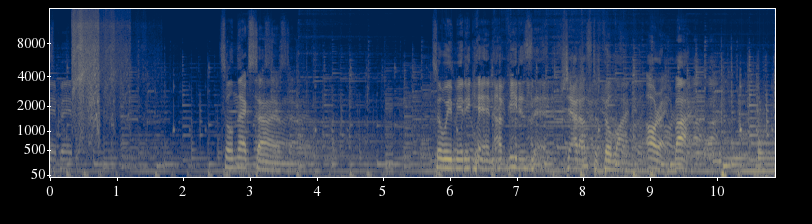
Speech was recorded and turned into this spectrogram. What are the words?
Till next time. Till we meet again. Avita Zen. Shout outs to Phil Lyman. All right, bye.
